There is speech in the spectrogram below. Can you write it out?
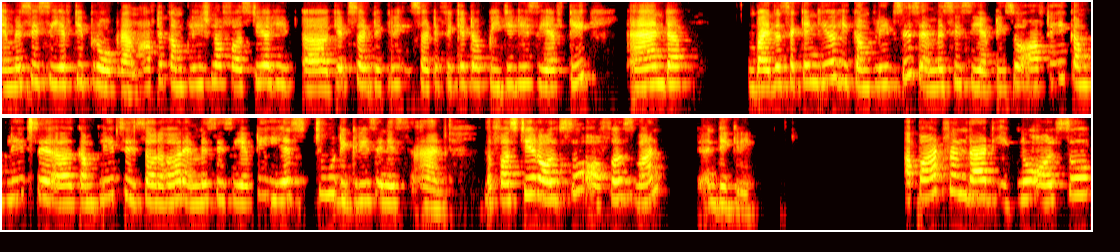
MSc CFT program, after completion of first year, he uh, gets a degree certificate of PGD CFT and uh, by the second year he completes his MSc CFT. So after he completes uh, completes his or her MSc CFT, he has two degrees in his hand. The first year also offers one degree. Apart from that, IGNOU also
